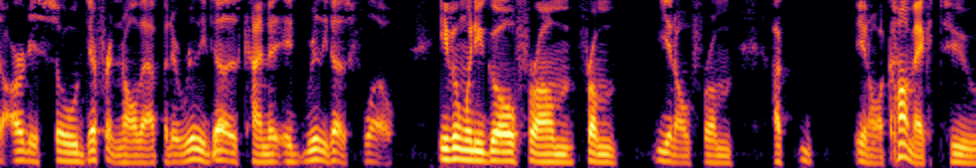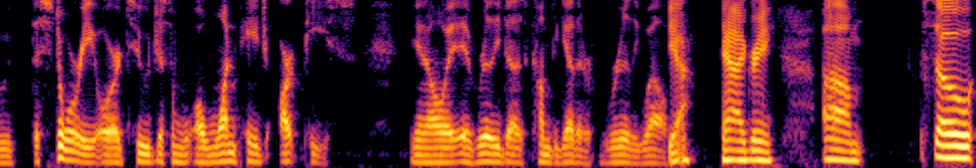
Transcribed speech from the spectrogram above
the art is so different and all that, but it really does kind of it really does flow. Even when you go from from you know from a you know a comic to the story or to just a, one page art piece, you know, it, it really does come together really well. Yeah, yeah, I agree. Um, so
